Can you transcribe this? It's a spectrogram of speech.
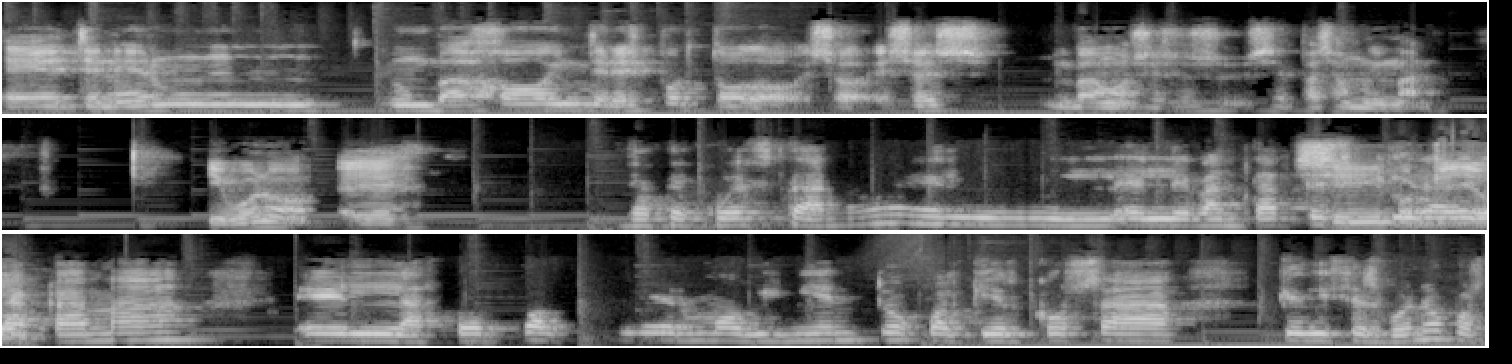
eh, tener un, bajo interés por todo. Eso, eso es, vamos, eso se pasa muy mal. Y bueno, eh, lo que cuesta, ¿no? El, levantarte siquiera de la cama, el hacer cualquier movimiento, cualquier cosa que dices, bueno, pues,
